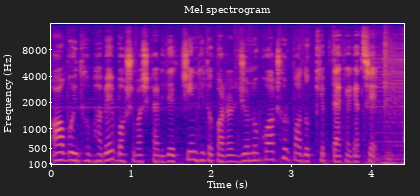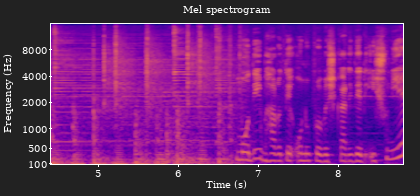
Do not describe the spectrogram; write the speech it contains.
অবৈধভাবে বসবাসকারীদের চিহ্নিত করার জন্য কঠোর পদক্ষেপ দেখা গেছে। মোদী ভারতে অনুপ্রবেশকারীদের ইস্যু নিয়ে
